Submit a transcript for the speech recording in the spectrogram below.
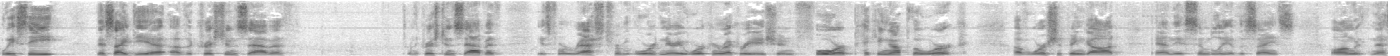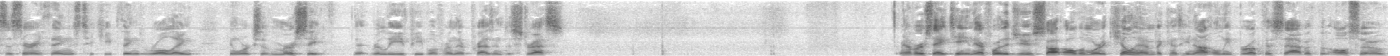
we see this idea of the Christian Sabbath. And the Christian Sabbath is for rest from ordinary work and recreation, for picking up the work of worshiping God and the assembly of the saints, along with necessary things to keep things rolling in works of mercy that relieve people from their present distress. Now, verse 18 Therefore the Jews sought all the more to kill him because he not only broke the Sabbath, but also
